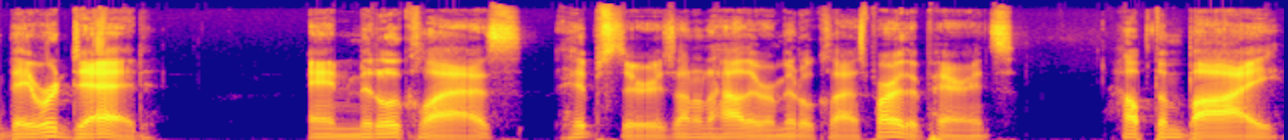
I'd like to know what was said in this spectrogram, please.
They were dead, and middle class hipsters. I don't know how they were middle class. Part of their parents helped them buy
